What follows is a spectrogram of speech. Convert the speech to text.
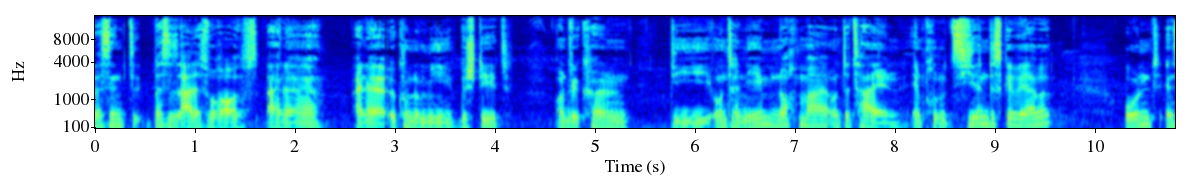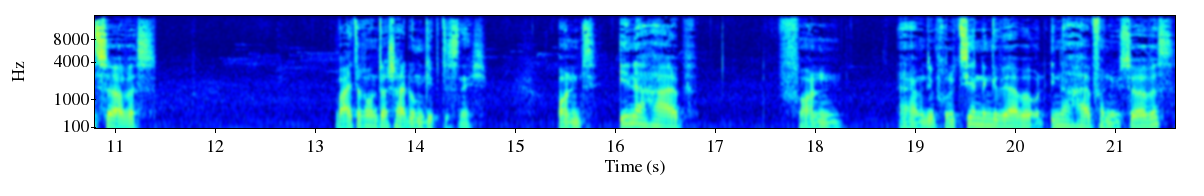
Das, sind, das ist alles, woraus eine, eine Ökonomie besteht. Und wir können die Unternehmen nochmal unterteilen in produzierendes Gewerbe und in Service. Weitere Unterscheidungen gibt es nicht. Und innerhalb von ähm, dem produzierenden Gewerbe und innerhalb von dem Service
